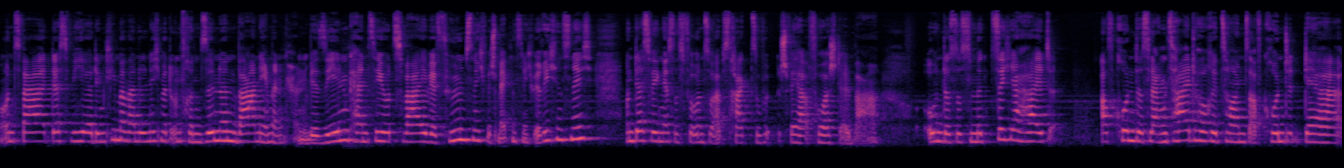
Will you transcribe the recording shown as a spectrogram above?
Und zwar, dass wir den Klimawandel nicht mit unseren Sinnen wahrnehmen können. Wir sehen kein CO2, wir fühlen es nicht, wir schmecken es nicht, wir riechen es nicht. Und deswegen ist es für uns so abstrakt, so schwer vorstellbar. Und es ist mit Sicherheit aufgrund des langen Zeithorizonts, aufgrund der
